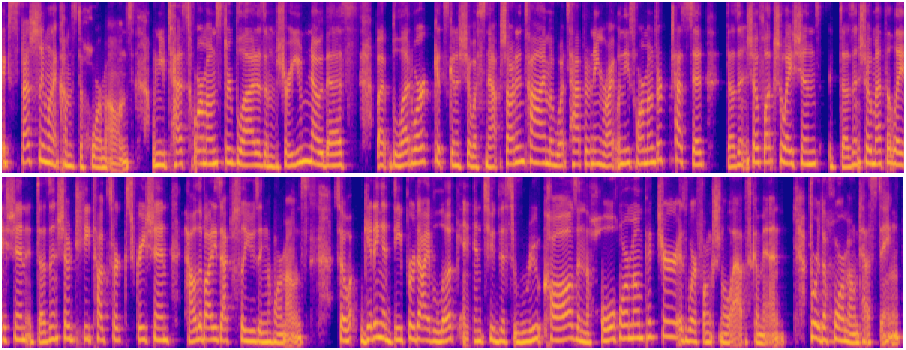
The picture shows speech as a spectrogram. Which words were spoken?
especially when it comes to hormones. When you test hormones through blood, as I'm sure you know this, but blood work, it's going to show a snapshot in time of what's happening right when these hormones are tested. Doesn't show fluctuations. It doesn't show methylation. It doesn't show detox or excretion, how the body's actually using the hormones. So getting a deeper dive look into this root cause and the whole hormone picture is where functional labs come in for the hormone testing.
